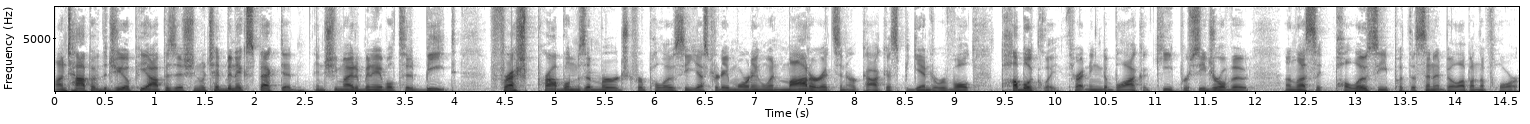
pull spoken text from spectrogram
On top of the GOP opposition, which had been expected and she might have been able to beat, fresh problems emerged for Pelosi yesterday morning when moderates in her caucus began to revolt publicly, threatening to block a key procedural vote unless Pelosi put the Senate bill up on the floor.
